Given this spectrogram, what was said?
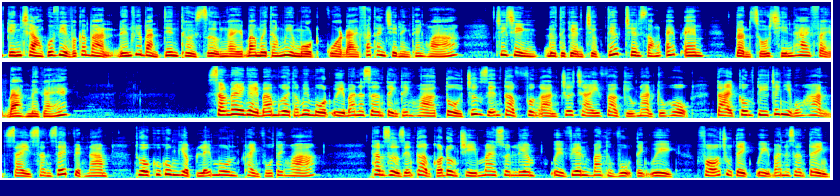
kính chào quý vị và các bạn đến với bản tin thời sự ngày 30 tháng 11 của Đài Phát thanh Truyền hình Thanh Hóa. Chương trình được thực hiện trực tiếp trên sóng FM tần số 92,3 MHz. Sáng nay ngày 30 tháng 11, Ủy ban nhân dân tỉnh Thanh Hóa tổ chức diễn tập phương án chữa cháy và cứu nạn cứu hộ tại công ty trách nhiệm hữu hạn giày Sun Z Việt Nam thuộc khu công nghiệp Lễ Môn, thành phố Thanh Hóa. Tham dự diễn tập có đồng chí Mai Xuân Liêm, Ủy viên Ban Thường vụ tỉnh ủy, Phó Chủ tịch Ủy ban nhân dân tỉnh,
